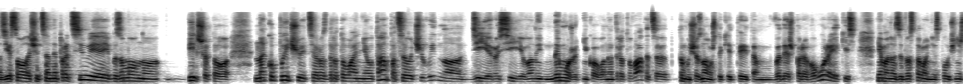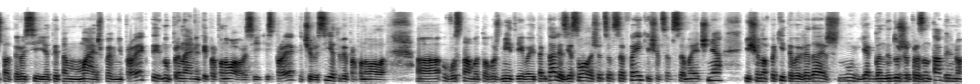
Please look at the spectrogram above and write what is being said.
з'ясувала, що це не працює, і безумовно. Більше того, накопичується роздратування у Трампа. Це очевидно. Дії Росії вони не можуть нікого не дратувати. Це тому, що знову ж таки ти там ведеш переговори, якісь я маю на двосторонні Сполучені Штати Росія. Ти там маєш певні проекти. Ну принаймні, ти пропонував Росії якісь проекти, чи Росія тобі пропонувала а, вустами того ж Дмитрієва і так далі. З'ясували, що це все фейки, що це все маячня, і що навпаки, ти виглядаєш ну якби не дуже презентабельно,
